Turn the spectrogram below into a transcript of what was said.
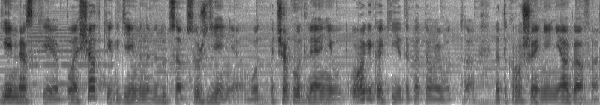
геймерские площадки, где именно ведутся обсуждения. Вот, почерпнут ли они вот уроки какие-то, которые вот а, это крушение Неагафа а,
